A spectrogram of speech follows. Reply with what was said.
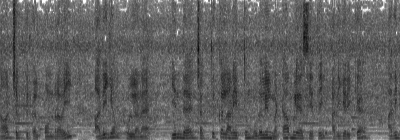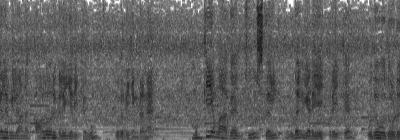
நார்ச்சத்துக்கள் போன்றவை அதிகம் உள்ளன. இந்த சத்துக்கள் அனைத்தும் உடலில் மெட்டாபலிசத்தை அதிகரிக்க அதிகளவிலான காலோரிகளை எரிக்கவும் உதவுகின்றன. முக்கியமாக ஜூஸ்கள் உடல் எடையை குறைக்க உதவுவதோடு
